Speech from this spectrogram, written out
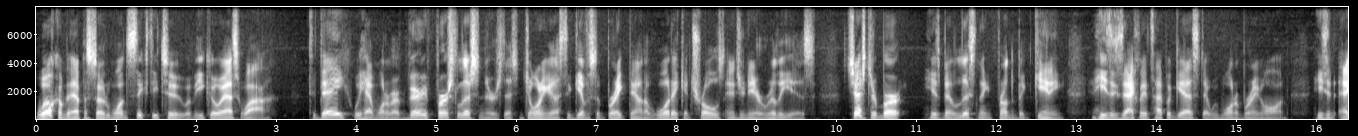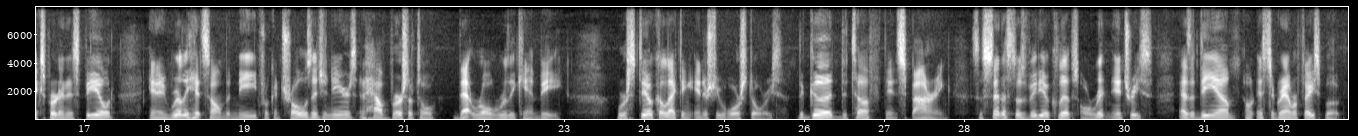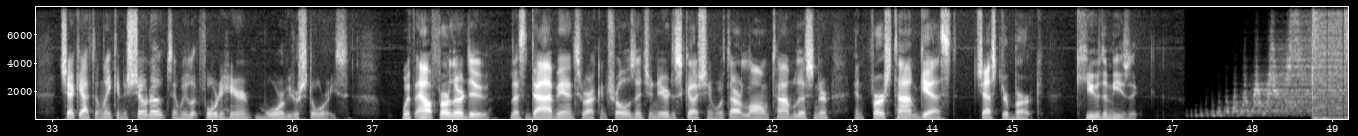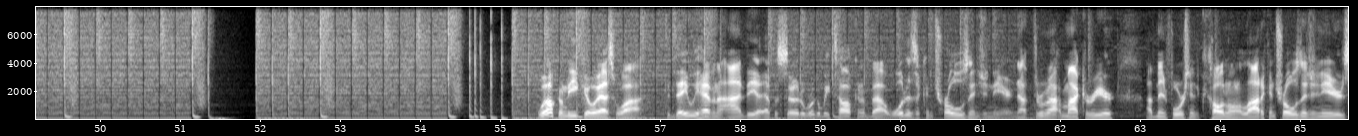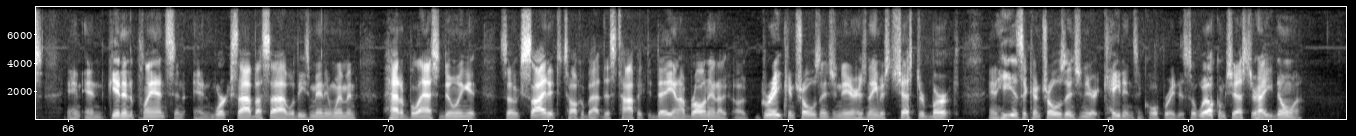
Welcome to episode 162 of Ask Why. Today, we have one of our very first listeners that's joining us to give us a breakdown of what a controls engineer really is. Chester Burke, he has been listening from the beginning, and he's exactly the type of guest that we want to bring on. He's an expert in his field, and he really hits on the need for controls engineers and how versatile that role really can be. We're still collecting industry war stories the good, the tough, the inspiring. So send us those video clips or written entries as a DM on Instagram or Facebook. Check out the link in the show notes, and we look forward to hearing more of your stories. Without further ado, let's dive into our controls engineer discussion with our longtime listener and first time guest, Chester Burke. Cue the music. Welcome to EECO Ask Why. Today we have an idea episode, and we're going to be talking about what is a controls engineer. Now, throughout my career, I've been fortunate to call on a lot of controls engineers and, and get into plants and, and work side by side with these men and women. Had a blast doing it. So excited to talk about this topic today. And I brought in a, a great controls engineer. His name is Chester Burke, and he is a controls engineer at Cadence Incorporated. So welcome, Chester. How you doing?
